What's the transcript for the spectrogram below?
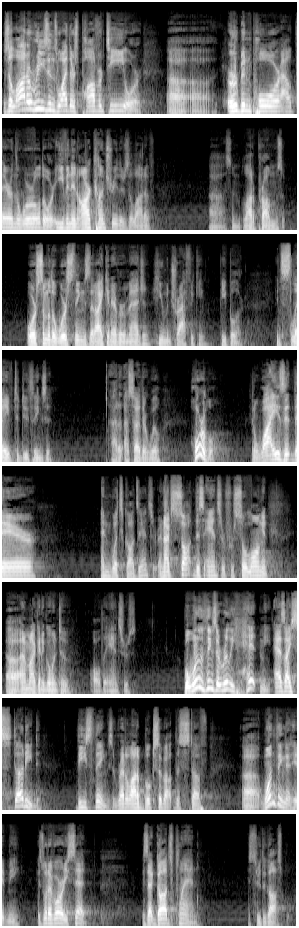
there's a lot of reasons why there's poverty or uh, uh, urban poor out there in the world, or even in our country. There's a lot of uh, some a lot of problems, or some of the worst things that I can ever imagine: human trafficking. People are enslaved to do things that outside their will. Horrible. You know, why is it there? And what's God's answer? And I've sought this answer for so long, and uh, I'm not going to go into all the answers. But one of the things that really hit me as I studied these things, I read a lot of books about this stuff. Uh, one thing that hit me is what I've already said: is that God's plan is through the gospel.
